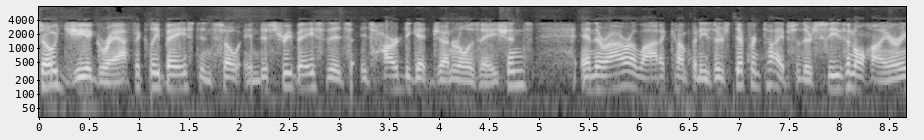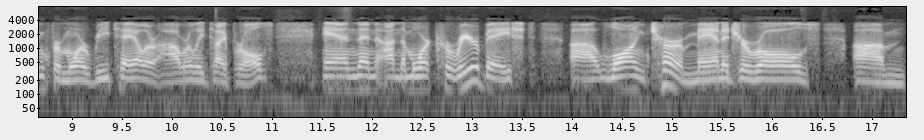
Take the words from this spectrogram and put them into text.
so geographically based and so industry based that it's it's hard to get generalizations. And there are a lot of companies. There's different types. So there's seasonal hiring for more retail or hourly type roles, and then on the more career based, uh, long term manager roles. Um,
